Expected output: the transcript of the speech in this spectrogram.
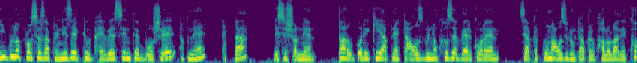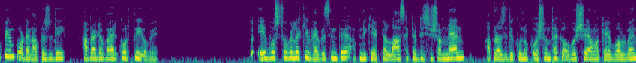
এইগুলো প্রসেস আপনি নিজে একটু ভেবে চিনতে বসে আপনি একটা ডিসিশন নেন। তার উপরে কি আপনি একটা হাউস বিল্ডিং খুঁজে বের করেন যে আপনার কোন হাউস বিল্ডিংটা আপনার ভালো লাগে? খুব ইম্পর্টেন্ট আপনি যদি আপনার এটা বাইর করতেই হবে। তো এই বস্তুগুলো কি ভেবে চিনতে আপনি কি একটা লাস্ট একটা ডিসিশন নেন? আপনার যদি কোনো কোয়েশন থাকে অবশ্যই আমাকে বলবেন,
